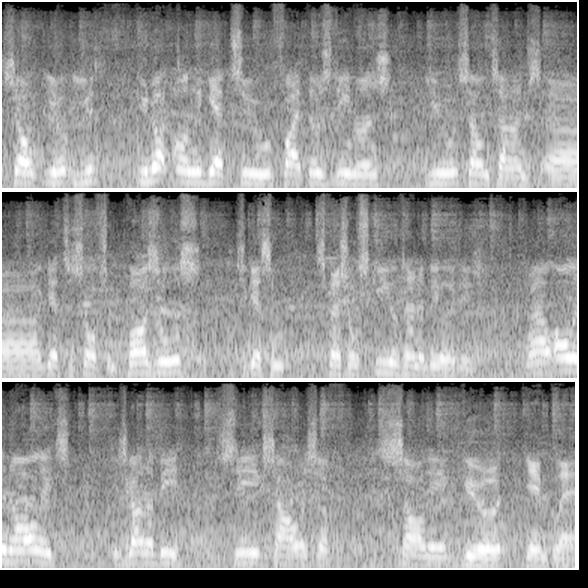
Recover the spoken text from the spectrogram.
So you you you not only get to fight those demons, you sometimes uh, get to solve some puzzles to get some special skills and abilities. Well, all in all, it's it's gonna be six hours of solid, good gameplay.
